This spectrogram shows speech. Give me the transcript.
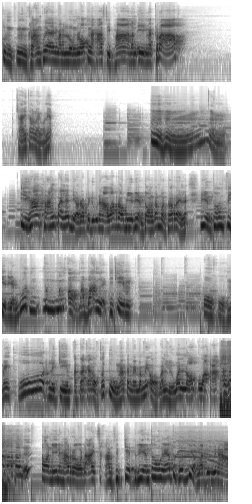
สุ่มหนึ่งครั้งเพื่อให้มันลงล็อกนะฮะสิบห้านั่นเองนะครับ ใช้เท่าไหร่วะเนี่ย อือหืออีกห้าครั้งไปแล้วเดี๋ยวเราไปดูนะฮะว่าเรามีเหรียญทองทั้งหมดเท่าไหร่แล้วเหรียญทองสี่เหรียญรวดมึงมึงออกมาบ้างเหรอจีจิม โอ้โหแม่งโคตรเลยจีมอัตราการออกก็สูงนะแต่ทำไมมันไม่ออกวันหรือว่าล็อกวะตอนนี้นะฮะเราได้ 37 เหรียญทองแล้วทุกคนเดี๋ยวมาดูนะฮะ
